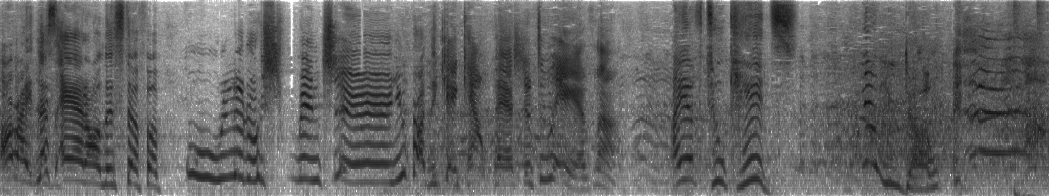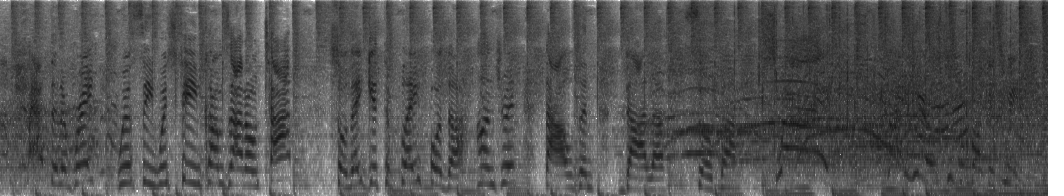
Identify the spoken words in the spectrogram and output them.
All right, let's add all this stuff up. Ooh, little Spencer. You probably can't count past your two hands, huh? I have two kids. No, you don't. After the break, we'll see which team comes out on top so they get to play for the $100,000 Super Swag! Right here on Supermarket Sweep.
